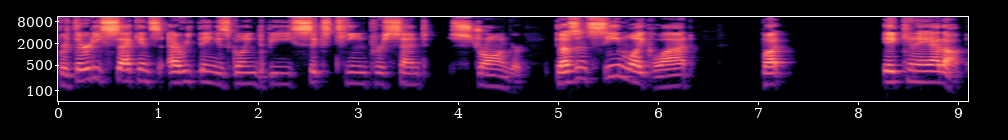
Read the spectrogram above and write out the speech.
for 30 seconds, everything is going to be 16% stronger. Doesn't seem like a lot, but it can add up,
